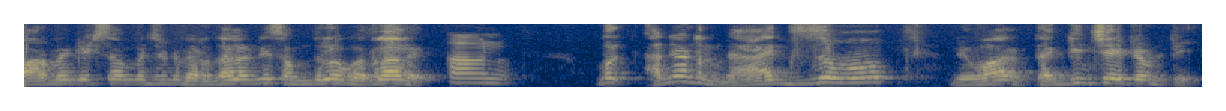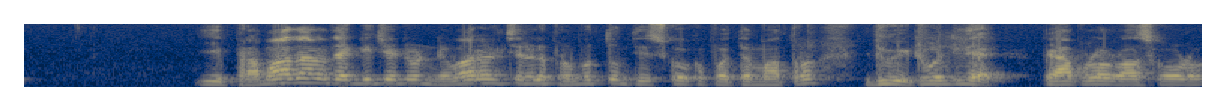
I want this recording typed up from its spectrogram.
ఫార్మా ఇండస్ట్రీ సంబంధించిన వ్యర్థాలన్నీ సముద్రంలోకి వదలాలి. మరి అని అంటే మ్యాక్సిమం నివారణ తగ్గించేటువంటి ఈ ప్రమాదాన్ని తగ్గించేటువంటి నివారణ చర్యలు ప్రభుత్వం తీసుకోకపోతే మాత్రం ఇది ఇటువంటిదే పేపర్లో రాసుకోవడం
